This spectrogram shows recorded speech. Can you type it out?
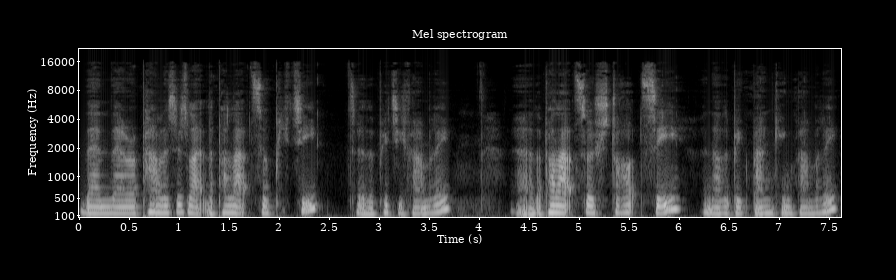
Then there are palaces like the Palazzo Pitti, so the Pitti family, uh, the Palazzo Strozzi, another big banking family.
